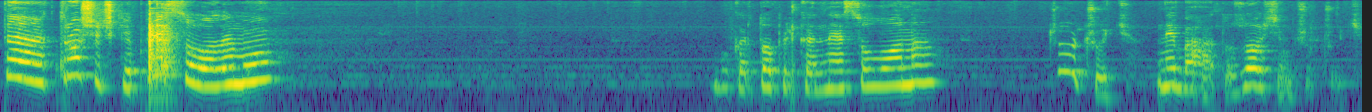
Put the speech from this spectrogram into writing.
Так, трошечки присолимо, бо картопелька не солона. Чуть-чуть, небагато, зовсім чуть-чуть.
